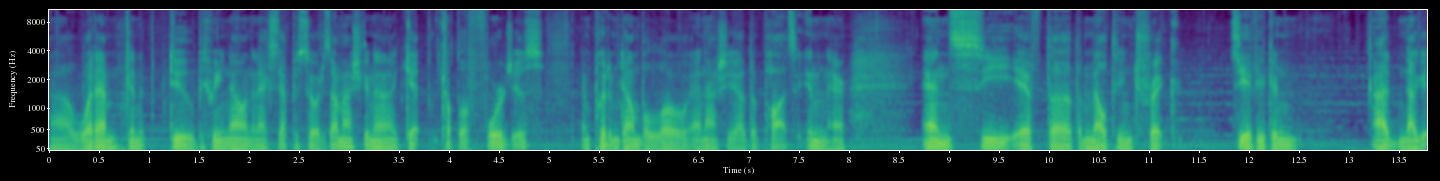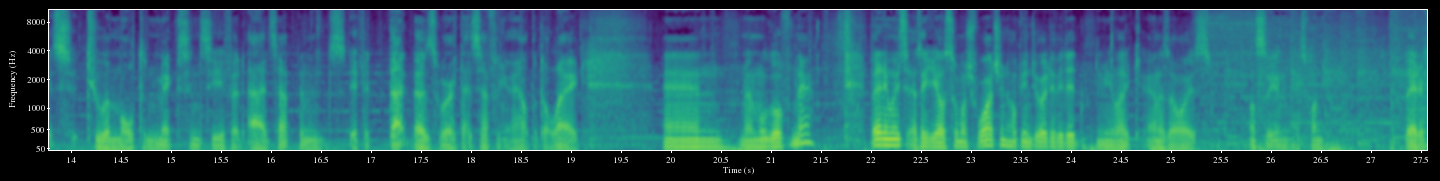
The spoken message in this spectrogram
Uh, what I'm going to do between now and the next episode is I'm actually going to get a couple of forges and put them down below and actually have the pots in there and see if the, the melting trick see if you can add nuggets to a molten mix and see if it adds up and if it that does work that's definitely going to help with the lag. And then we'll go from there. But anyways i thank you all so much for watching. Hope you enjoyed. If you did leave me a like and as always i'll see you in the next one. Later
